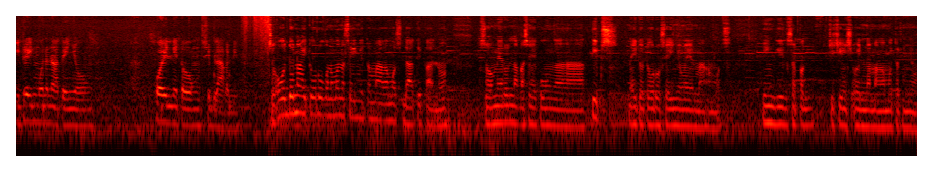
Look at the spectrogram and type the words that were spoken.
i-drain muna natin yung oil nitong si Black. So although na ituro ko naman na sa inyo itong mga kamos dati pa, no? So meron na kasi kung ah, tips na ituturo sa inyo ngayon mga kamos. Hinggil sa pag-change oil ng mga motor nyo.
